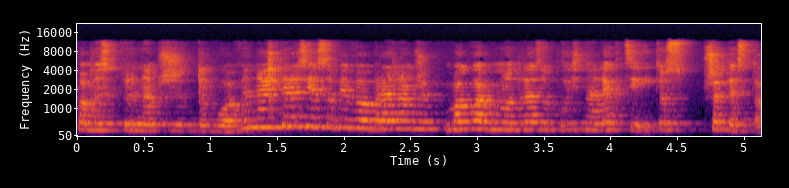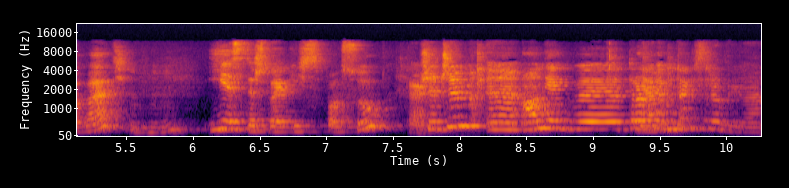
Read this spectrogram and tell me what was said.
pomysł, który nam przyszedł do głowy. No i teraz ja sobie wyobrażam, że mogłabym od razu pójść na lekcję i to przetestować. Mhm. Jest też to jakiś sposób, Tak. przy czym e, on jakby trochę... Ja bym tak zrobiła.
